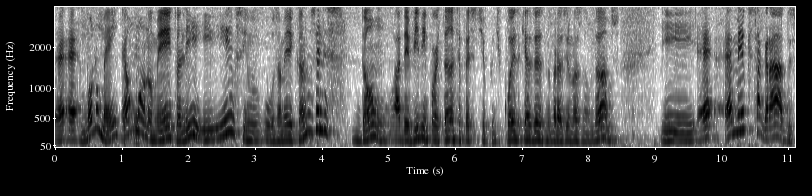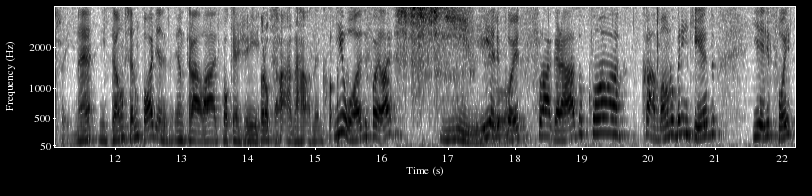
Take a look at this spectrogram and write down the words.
é, é- Um monumento. É um ali. monumento ali e, assim, os americanos eles dão a devida importância para esse tipo de coisa que às vezes no Brasil nós não damos. E é, é meio que sagrado isso aí, né? Então você não pode entrar lá de qualquer jeito. Profanar o negócio. E o Ozzy foi lá e, e ele foi flagrado com a, com a mão no brinquedo e ele foi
